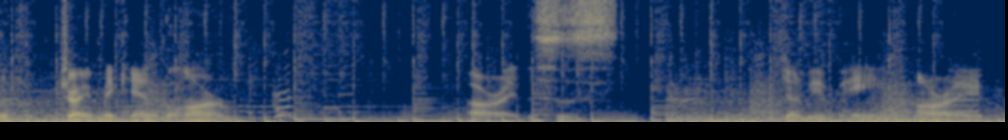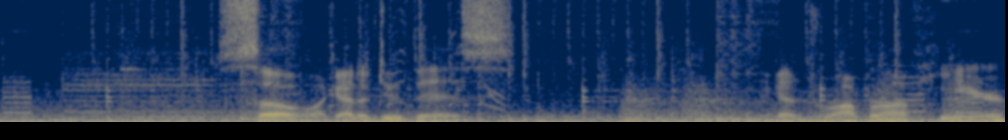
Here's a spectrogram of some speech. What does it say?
with a giant mechanical arm. Alright, this is gonna be a pain. Alright. So, I gotta do this. I gotta drop her off here.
